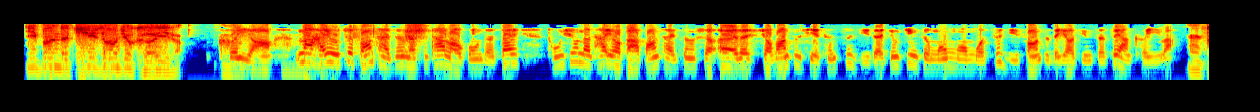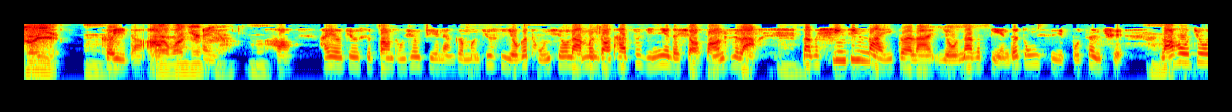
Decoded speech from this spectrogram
一般的七张就可以了。可以啊。那还有这房产证呢，是她老公的，但同修呢，他要把房产证是呃的小房子写成自己的，就竞争某某某自己房子的要竞争，这样可以吧？嗯，可以，嗯，可以的啊。哎完全可以嗯好。还有就是帮同修解两个梦，就是有个同修啦，梦到他自己念的小房子啦，嗯那个心经那一段啦，有那个点的东西不正确，嗯然后就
